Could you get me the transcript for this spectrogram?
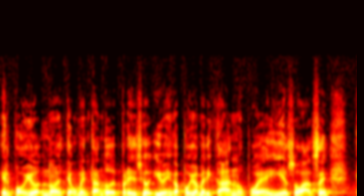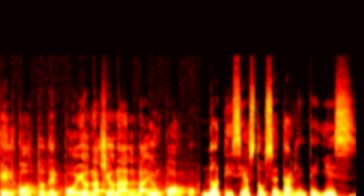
el pollo no esté aumentando de precio y venga pollo americano, pues, y eso hace que el costo del pollo nacional baje un poco. Noticias 12, Darlene Telles.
